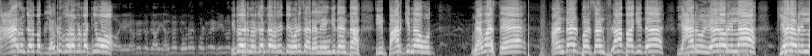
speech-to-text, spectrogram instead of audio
ಯಾರು ಅಂತ ಹೇಳ್ಬೇಕು? ಎಲ್ರು ಗೌರವ ಕೊಡ್ಬೇಕು ನೀವು. ಇದು ನಡ್ಕೊಂತಾರ ರೀತಿ ನೋಡಿ ಸರ್ ಎಲ್ಲ ಹೆಂಗಿದೆ ಅಂತ. ಈ ಪಾರ್ಕಿನ ವ್ಯವಸ್ಥೆ ಹಂಡ್ರೆಡ್ ಪರ್ಸೆಂಟ್ ಫ್ಲಾಪ್ ಆಗಿದೆ. ಯಾರು ಹೇಳೋರಿಲ್ಲ ಕೇಳೋರಿಲ್ಲ.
